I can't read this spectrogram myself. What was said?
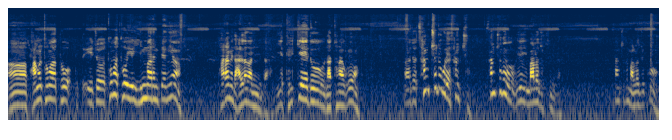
어, 방울토마토, 이 저 토마토 이 입마른 병이요. 바람에 날아다닙니다. 이게 들깨에도 나타나고요. 어, 저 상추도 그래, 상추. 상추도 말라 죽습니다. 상추도 말라 죽고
